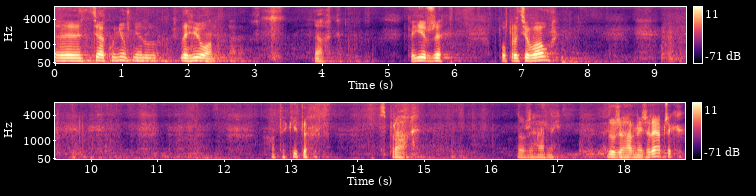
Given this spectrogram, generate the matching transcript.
е, ця конюшня Легіон. Так. Каїр вже попрацював. Отакі то справи. Дуже гарний. Дуже гарний жеребчик.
